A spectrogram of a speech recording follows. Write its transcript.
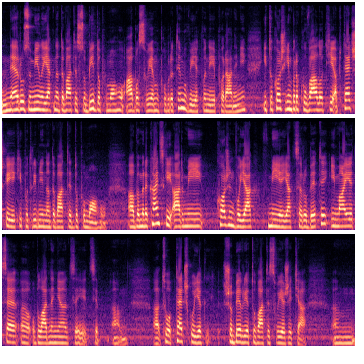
Не розуміли, як надавати собі допомогу або своєму побратимові, як вони є поранені. І також їм бракувало ті аптечки, які потрібні надавати допомогу. В американській армії кожен вояк вміє, як це робити, і має це е, обладнання, це, це ам, ту аптечку, як щоб врятувати своє життя. Ем,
